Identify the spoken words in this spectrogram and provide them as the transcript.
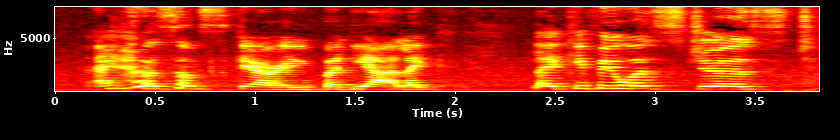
I know it sounds scary but yeah like like if it was just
